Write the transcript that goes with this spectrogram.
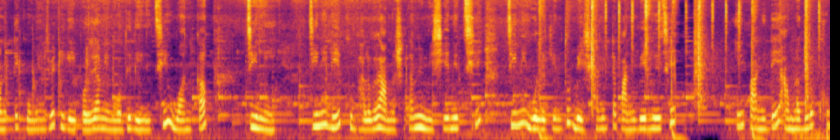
অনেকটাই কমে আসবে, ঠিক এই পর্যায়ে আমি এর মধ্যে দিয়ে দিচ্ছি ওয়ান কাপ চিনি। চিনি দিয়ে খুব ভালোভাবে আমড়ার সাথে আমি মিশিয়ে নিচ্ছি। চিনি গলে কিন্তু বেশ খানিকটা পানি বের হয়েছে। এই পানিতেই আমড়াগুলো খুব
